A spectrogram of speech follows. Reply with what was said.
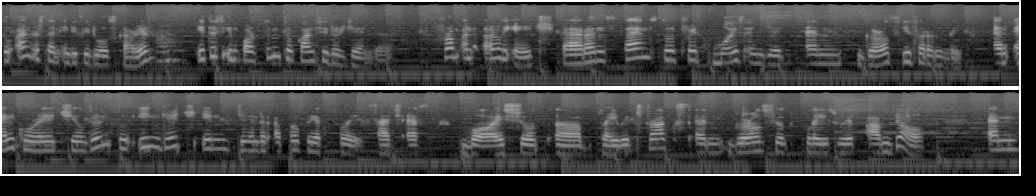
to understand individual's career, it is important to consider gender. From an early age, parents tend to treat boys and, and girls differently and encourage children to engage in gender appropriate play, such as boys should uh, play with trucks and girls should play with um, dolls. And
